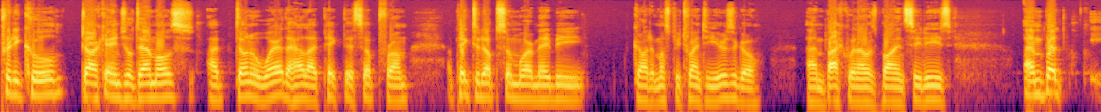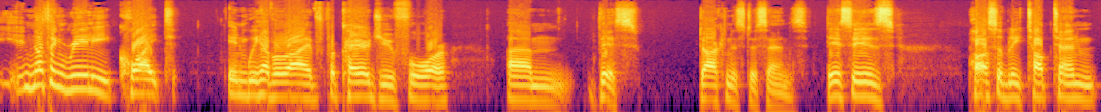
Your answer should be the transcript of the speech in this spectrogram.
pretty cool. Dark Angel demos. I don't know where the hell I picked this up from. I picked it up somewhere maybe, God, it must be 20 years ago, um, back when I was buying CDs. Um, but nothing really quite in We Have Arrived prepared you for um, this Darkness Descends. This is possibly top 10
